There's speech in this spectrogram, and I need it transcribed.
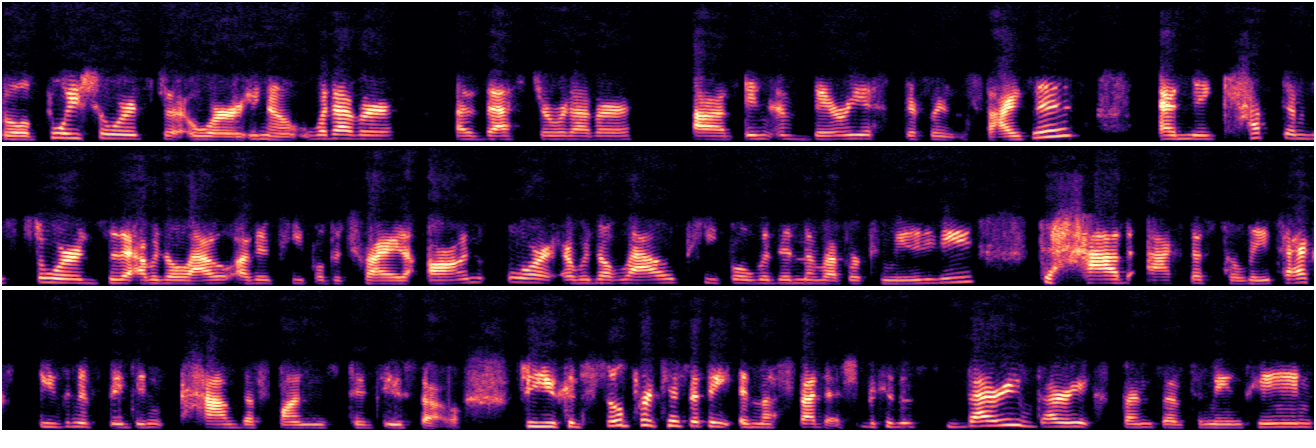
little boy shorts or, or, you know whatever, a vest or whatever, um, in various different sizes and they kept them stored so that I would allow other people to try it on, or it would allow people within the rubber community to have access to latex, even if they didn't have the funds to do so. So you could still participate in the fetish because it's very, very expensive to maintain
